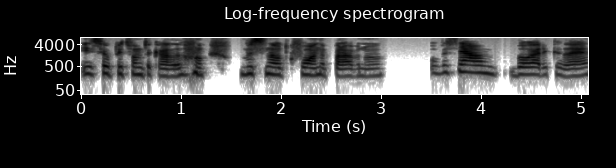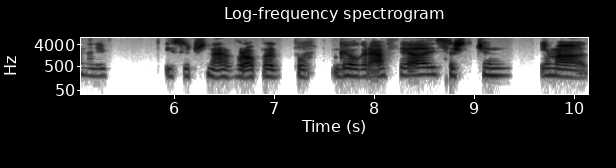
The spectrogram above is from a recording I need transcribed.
И се опитвам така да обясня от какво е направено. Обяснявам България къде е, нали, източна Европа по география и също, че има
